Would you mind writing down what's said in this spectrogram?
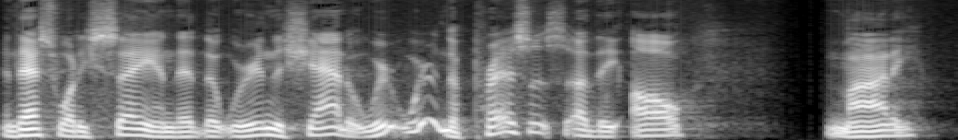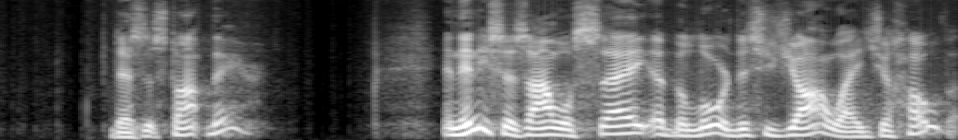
And that's what he's saying, that, that we're in the shadow. We're, we're in the presence of the Almighty. Doesn't stop there. And then he says, I will say of the Lord, this is Yahweh, Jehovah.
